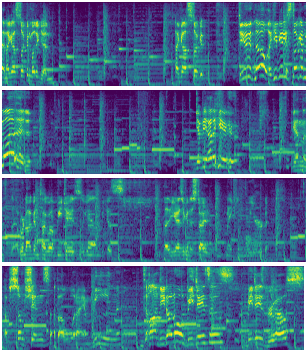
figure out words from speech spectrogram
And I got stuck in mud again. I got stuck in... Dude, no! I keep getting stuck in mud! Get me out of here! Again, we're not going to talk about BJ's again because that you guys are going to start making weird assumptions about what I mean. Han, do you not know what BJ's is? BJ's Brewhouse?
